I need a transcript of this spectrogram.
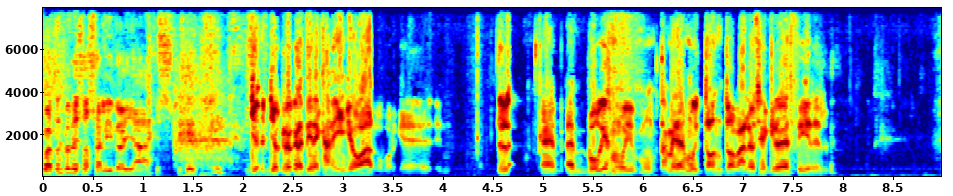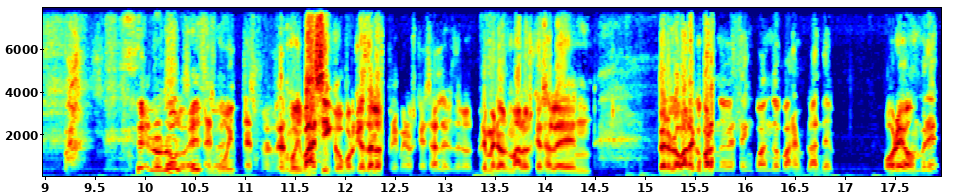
¿Cuántas veces ha salido ya? Es que... yo, yo, creo que le tiene cariño o algo, porque. El, el Boogie es muy, también es muy tonto, ¿vale? O sea, quiero decir, el, no, no lo es. Es, muy, es, es, muy básico, porque es de los primeros que sale, es de los primeros malos que salen. Pero lo va recuperando de vez en cuando para en plan de. Pobre hombre,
